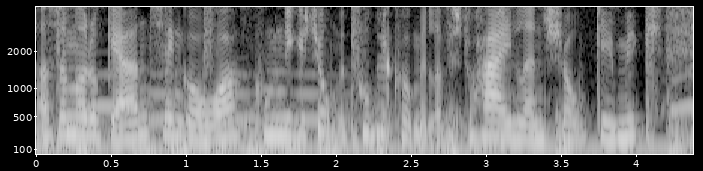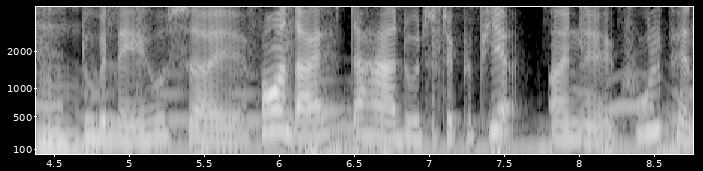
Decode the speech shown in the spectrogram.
og så må du gerne tænke over kommunikation med publikum, eller hvis du har en eller anden sjov gimmick, Mm. du vil lave. Så øh, foran dig, der har du et stykke papir og en øh, kuglepen.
